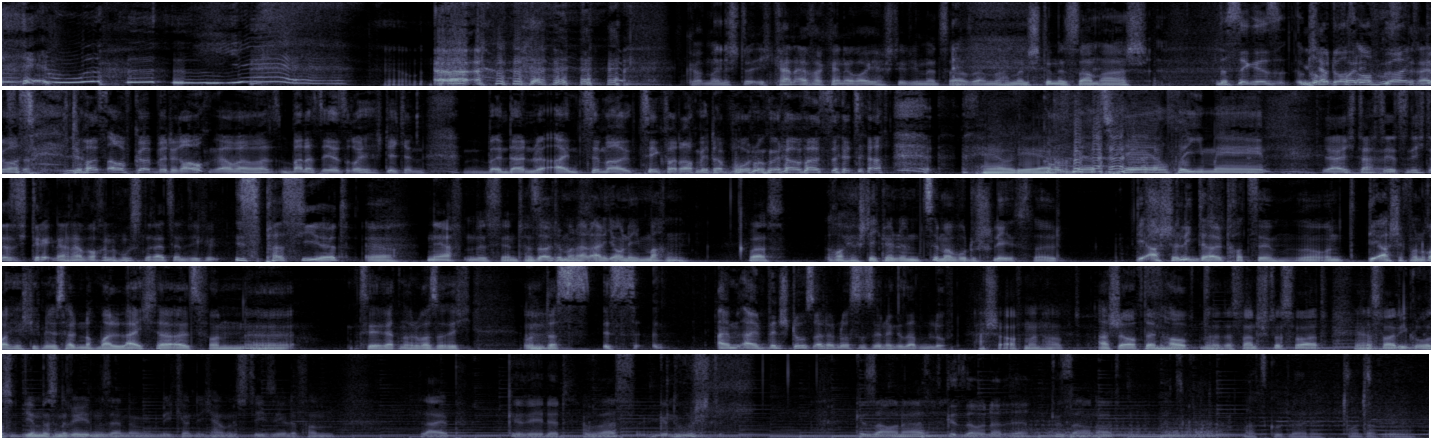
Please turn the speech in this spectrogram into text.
Gott, meine Stimme, ich kann einfach keine Räucherstäbchen mehr zu Hause anmachen. Meine Stimme ist so am Arsch. Das Ding ist, guck mal, du, hast aufgehört, du, hast, du hast aufgehört mit Rauchen, aber was ballerst dir jetzt Räucherstäbchen? In deinem ein Zimmer, 10 Quadratmeter Wohnung oder was, Alter? Hell yeah. that's healthy, man. Ja, ich dachte jetzt nicht, dass ich direkt nach einer Woche einen Hustenreiz entwickle. Ist passiert. Ja. Nervt ein bisschen. Sollte man halt eigentlich auch nicht machen. Was? Räucherstäbchen im Zimmer, wo du schläfst halt. Die Asche liegt da halt trotzdem. So. Und die Asche von Räucherstäbchen ist halt nochmal leichter als von äh, Zigaretten oder was weiß ich. Und das ist ein, ein Windstoß, Alter, du hast es in der gesamten Luft. Asche auf mein Haupt. Asche auf dein Haupt, ne? das war ein Schlusswort. Ja. Das war die große Wir müssen reden Sendung. Niki und ich haben uns die Seele vom Leib Geredet. was? Geduscht. Gesaunert. Gesaunert, ja. Gesaunert. Macht's gut. Macht's gut, Leute. Und auf Wiedersehen.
